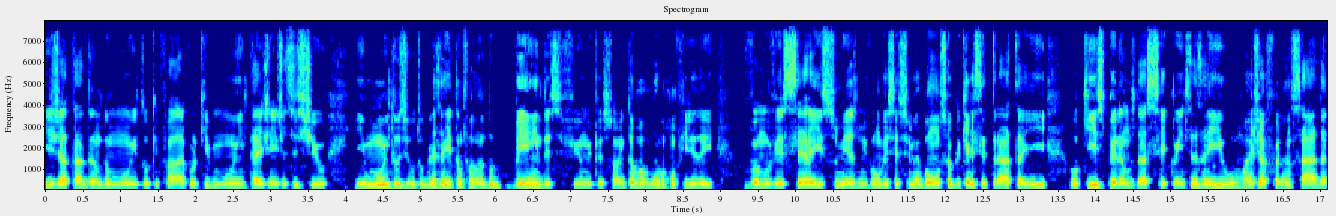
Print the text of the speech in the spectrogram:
e já tá dando muito o que falar porque muita gente assistiu e muitos youtubers aí estão falando bem desse filme, pessoal. Então vamos dar uma conferida aí Vamos ver se é isso mesmo e vamos ver se esse filme é bom, sobre o que ele se trata e o que esperamos das sequências aí. Uma já foi lançada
